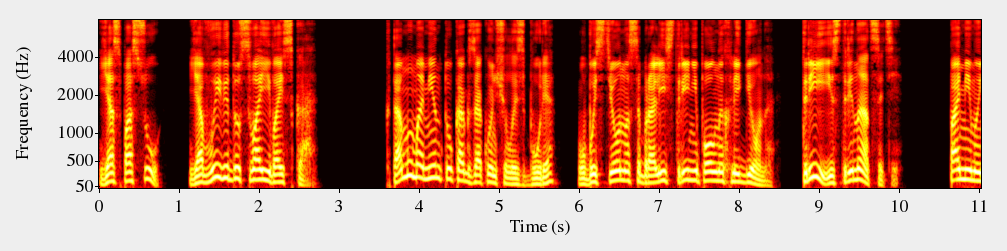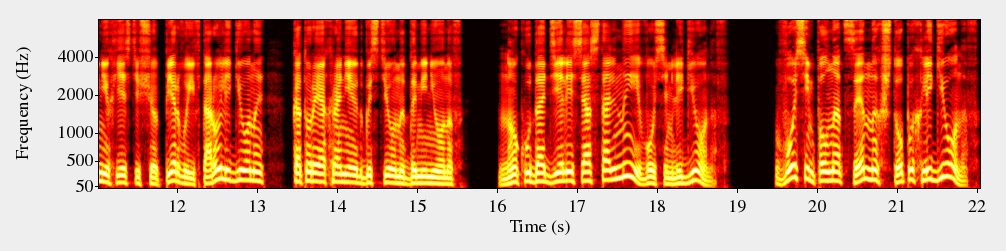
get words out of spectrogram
я спасу, я выведу свои войска. К тому моменту, как закончилась буря, у бастиона собрались три неполных легиона, три из тринадцати. Помимо них есть еще первый и второй легионы, которые охраняют бастионы доминионов. Но куда делись остальные восемь легионов? Восемь полноценных штопых легионов.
